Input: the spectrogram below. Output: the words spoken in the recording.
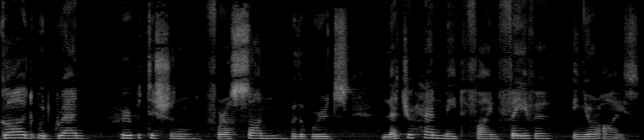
God would grant her petition for a son with the words, let your handmaid find favor in your eyes.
